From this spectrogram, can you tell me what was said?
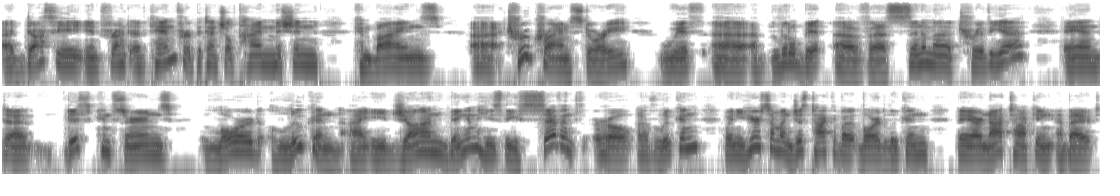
a dossier in front of Ken for a potential time mission combines uh, a true crime story with uh, a little bit of uh, cinema trivia, and uh, this concerns Lord Lucan, i.e., John Bingham. He's the seventh Earl of Lucan. When you hear someone just talk about Lord Lucan, they are not talking about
